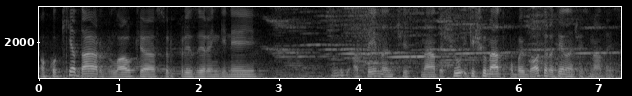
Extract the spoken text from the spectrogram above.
o kokie dar laukia surprizai renginiai ateinančiais metais, šių, iki šių metų pabaigos ir ateinančiais metais?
